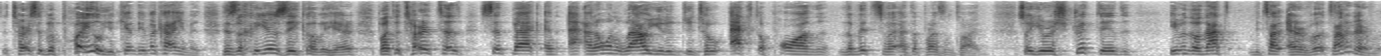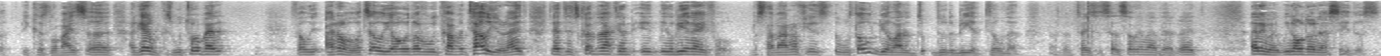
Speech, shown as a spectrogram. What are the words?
The Torah said, "Bepoil, you can't be makayim it." There's a chiyur zik over here, but the Torah says, "Sit back and I don't want to allow you to, to, to act upon the mitzvah at the present time." So you're restricted, even though not mitzvah erva. It's not an erva because lamaisa again because we're talking about it. I don't know. Let's Eliyahu would come and tell you, right, that it's not going to. It, will be an eiffel. I don't know if you. There still wouldn't be a lot to do, to be until then. The Taisa says something about that, right? Anyway, we don't know that see this.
